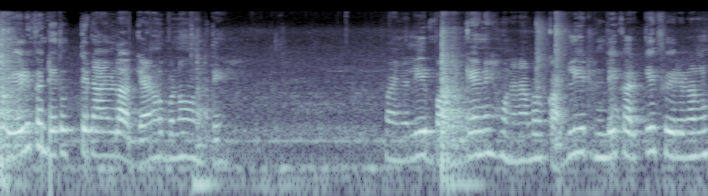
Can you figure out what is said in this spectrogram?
ਡੇਢ ਘੰਟੇ ਤੋਂ ਉੱਤੇ ਟਾਈਮ ਲੱਗ ਗਿਆ ਇਹਨਾਂ ਨੂੰ ਬਣਾਉਣ ਤੇ। ਫਾਈਨਲੀ ਇਹ ਬਣ ਗਏ ਨੇ, ਹੁਣ ਇਹਨਾਂ ਨੂੰ ਕੱਢ ਲਈਏ ਠੰਡੇ ਕਰਕੇ, ਫਿਰ ਇਹਨਾਂ ਨੂੰ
